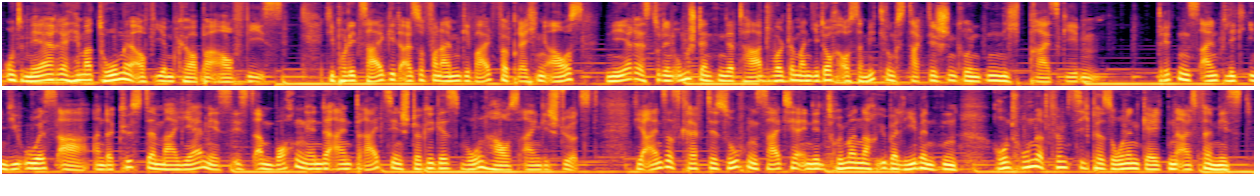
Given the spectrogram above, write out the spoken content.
und mehrere Hämatome auf ihrem Körper aufwies. Die Polizei geht also von einem Gewaltverbrechen aus. Näheres zu den Umständen der Tat wollte man jedoch aus ermittlungstaktischen Gründen nicht preisgeben. Drittens ein Blick in die USA. An der Küste Miamis ist am Wochenende ein 13-stöckiges Wohnhaus eingestürzt. Die Einsatzkräfte suchen seither in den Trümmern nach Überlebenden. Rund 150 Personen gelten als vermisst.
